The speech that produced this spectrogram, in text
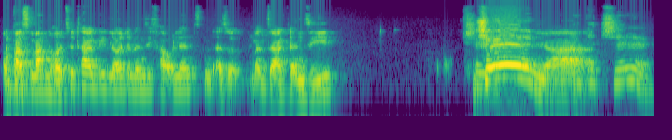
Und was machen heutzutage die Leute, wenn sie faulenzen? Also man sagt dann sie, Chillen! ja, Alter, chill.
